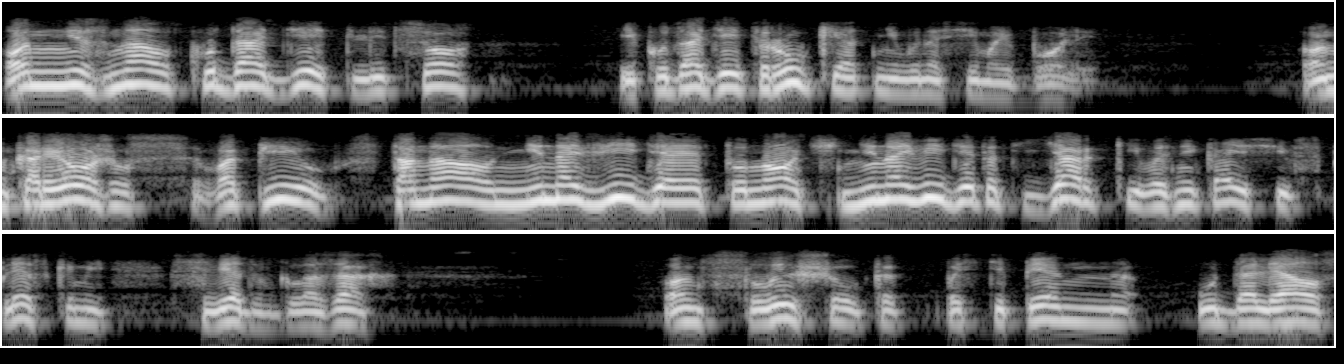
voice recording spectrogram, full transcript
Он не знал, куда деть лицо и куда деть руки от невыносимой боли. Он корежился, вопил, стонал, ненавидя эту ночь, ненавидя этот яркий, возникающий всплесками свет в глазах. Он слышал, как постепенно удалялся,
